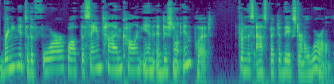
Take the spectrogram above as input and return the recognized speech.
bringing it to the fore while at the same time calling in additional input from this aspect of the external world.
